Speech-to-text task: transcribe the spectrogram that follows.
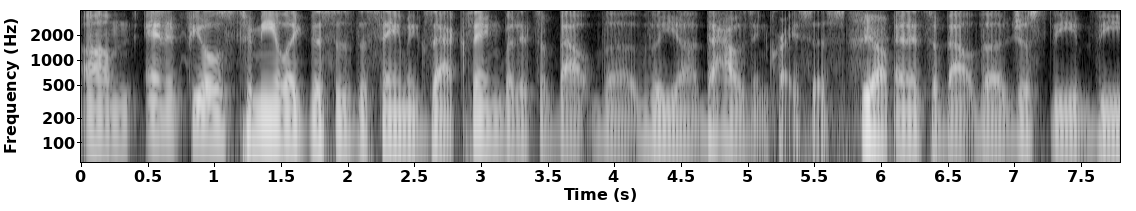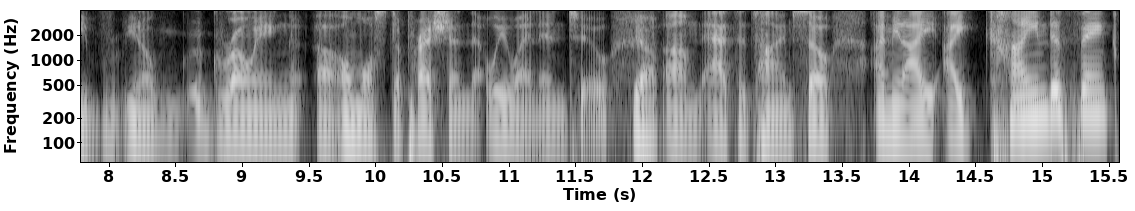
Um, and it feels to me like this is the same exact thing, but it's about the the uh, the housing crisis. Yeah. and it's about the just the the you know growing uh, almost depression that we went into. Yeah. um, at the time. So I mean, I I kind of think,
